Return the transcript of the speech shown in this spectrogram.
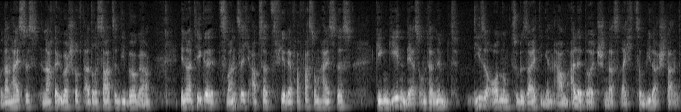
Und dann heißt es nach der Überschrift Adressat sind die Bürger. In Artikel 20 Absatz 4 der Verfassung heißt es, gegen jeden, der es unternimmt, diese Ordnung zu beseitigen, haben alle Deutschen das Recht zum Widerstand,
